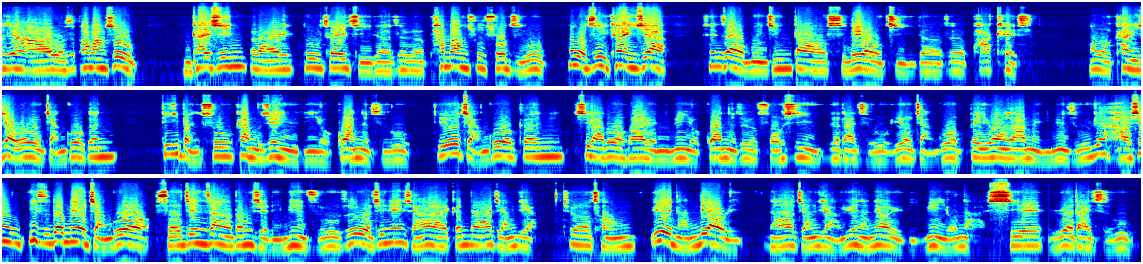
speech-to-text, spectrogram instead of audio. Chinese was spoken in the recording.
大家好，我是胖胖树，很开心又来录这一集的这个胖胖树说植物。那我自己看一下，现在我们已经到十六集的这个 podcast。那我看一下，我有讲过跟第一本书《看不见雨林》有关的植物，也有讲过跟希拉多的花园里面有关的这个佛系热带植物，也有讲过被遗忘的拉美里面的植物，就好像一直都没有讲过舌尖上的东西里面的植物。所以我今天想要来跟大家讲讲。就从越南料理，然后讲讲越南料理里面有哪些热带植物，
